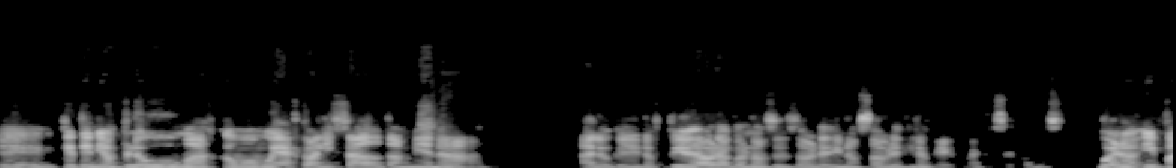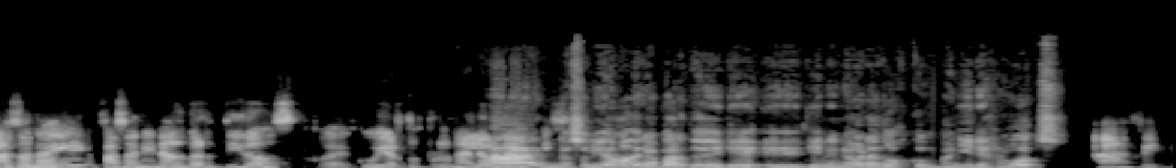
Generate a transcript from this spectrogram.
Eh, que tenían plumas, como muy actualizado también Sí. a, a lo que los pibes ahora conocen sobre dinosaurios y lo que, bueno, se conoce. Bueno, y pasan ahí, pasan inadvertidos, eh, cubiertos por una lona. Ah, y- nos olvidamos de la parte de que eh, tienen ahora dos compañeros robots. ah, sí.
